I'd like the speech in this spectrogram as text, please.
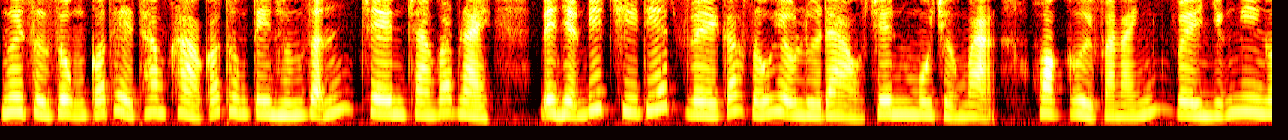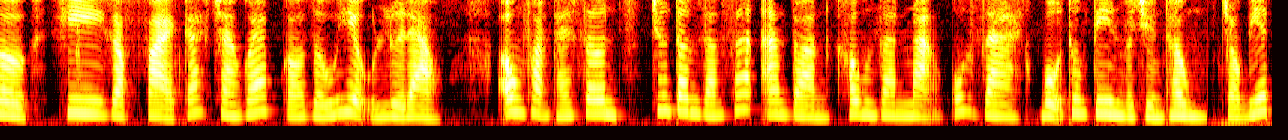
Người sử dụng có thể tham khảo các thông tin hướng dẫn trên trang web này để nhận biết chi tiết về các dấu hiệu lừa đảo trên môi trường mạng hoặc gửi phản ánh về những nghi ngờ khi gặp phải các trang web có dấu hiệu lừa đảo. Ông Phạm Thái Sơn, Trung tâm Giám sát An toàn Không gian mạng quốc gia, Bộ Thông tin và Truyền thông cho biết.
